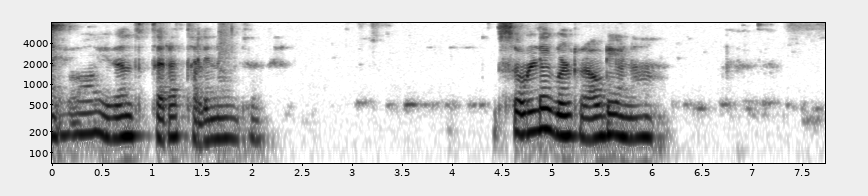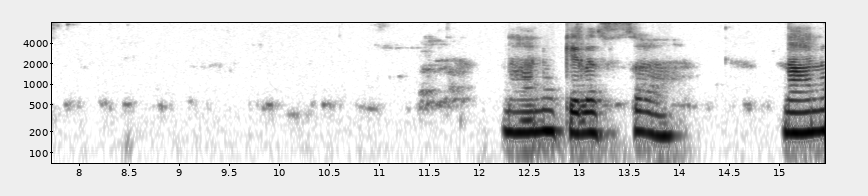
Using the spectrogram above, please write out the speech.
ಅಯ್ಯೋ ಇದೊಂದು ಥರ ತಲೆನೋವು. ಸೊಳ್ಳೆಗಳು ರೌಡಿ ಅಣ್ಣ. ನಾನು ಕೆಲಸ ನಾನು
